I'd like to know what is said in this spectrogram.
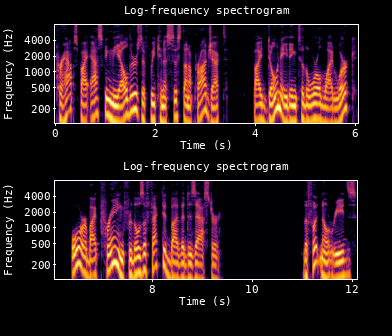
perhaps by asking the elders if we can assist on a project, by donating to the worldwide work, or by praying for those affected by the disaster. The footnote reads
